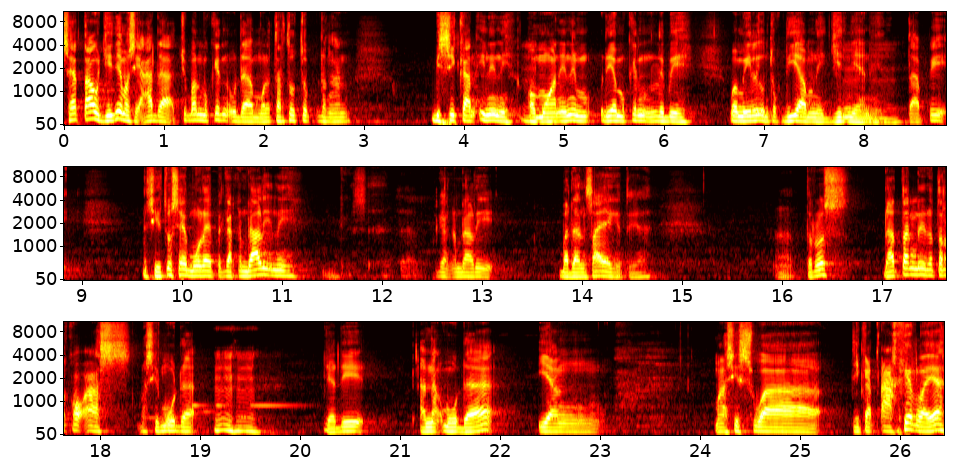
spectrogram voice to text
Saya tahu jinnya masih ada, cuman mungkin udah mulai tertutup dengan bisikan ini nih, omongan ini dia mungkin lebih memilih untuk diam nih jinnya nih. Tapi di situ saya mulai pegang kendali nih. Pegang kendali badan saya gitu ya. Nah, terus datang nih dokter koas, masih muda. Mhm. Jadi anak muda yang mahasiswa tingkat akhir lah ya,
